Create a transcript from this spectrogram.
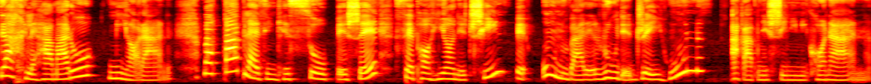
دخل همه رو میارن. و قبل از اینکه صبح بشه سپاهیان چین به اونور رود جیهون عقب نشینی می‌کنن.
